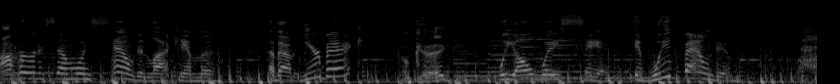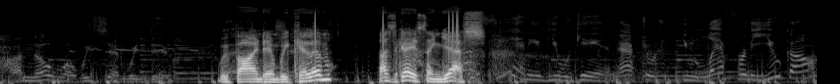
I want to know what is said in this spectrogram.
I heard of someone sounded like him uh, about a year back. Okay. We always said if we found him, I know what we said we'd do. We find him, we kill him? That's the case, then yes. see any of you again after you left for the Yukon.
